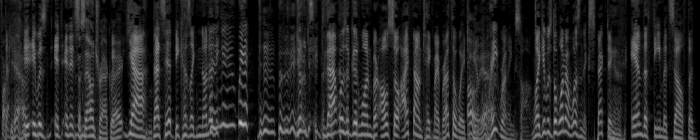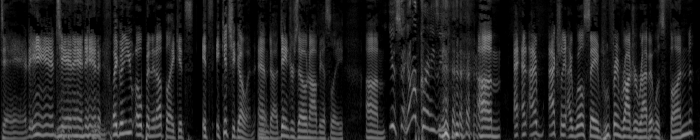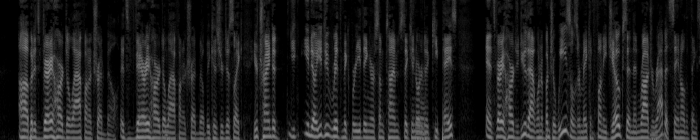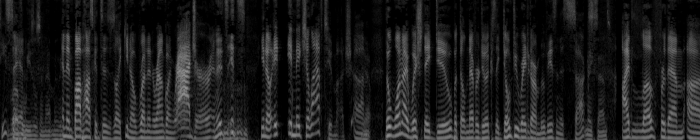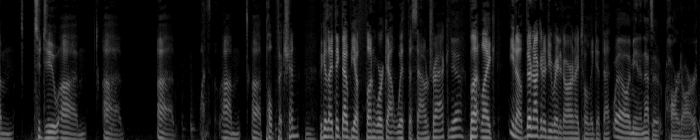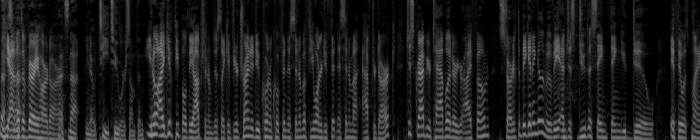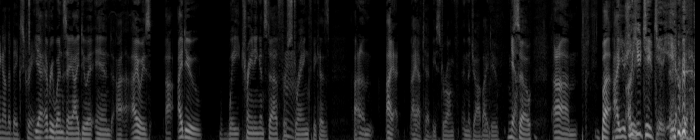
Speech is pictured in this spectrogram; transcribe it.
Fuck That- yeah. It, it was it, and it's it's a soundtrack, right? Yeah, that's it. Because like none of the Dude, that was a good one, but also I found "Take My Breath Away" to be Oh, a yeah. great running song. Like it was the one I wasn't expecting, Yeah. and the theme itself, the like when you open it up, like it's it's it gets you going. And uh, Danger Zone, obviously. Um, You say I'm crazy. um, and, and I actually I will say, Who Framed Roger Rabbit was fun. Uh, but it's very hard to laugh on a treadmill. It's very hard to laugh on a treadmill because you're just like you're trying to you, you know you do rhythmic breathing or sometimes like in order to keep pace, and it's very hard to do that when a bunch of weasels are making funny jokes and then Roger Rabbit's saying all the things he's Love the saying, weasels in that movie. and then Bob Hoskins is like you know running around going Roger, and it's it's you know it it makes you laugh too much. Um, Yep. The one I wish they do, but they'll never do it because they don't do rated R movies, and this sucks. Makes sense. I'd love for them um, to do um, uh, uh, what's um, uh, Pulp Fiction because I think that would be a fun workout with the soundtrack. Yeah. But like you know, they're not going to do rated R, and I totally get that. Well, I mean, and that's a hard R. yeah, not, that's a very hard R. That's not you know T two or something. you know, I give people the option. I'm just like, if you're trying to do quote unquote fitness cinema, if you want to do fitness cinema after dark, just grab your tablet or your iPhone, start at the beginning of the movie, and just do the same thing you do if it was playing on the big screen. Yeah, every Wednesday I do it, and I, I always uh, I do weight training and stuff Hmm. for strength because um I I have to be strong in the job I do. Yeah. So, um, but I usually Oh, you do, do you? Yeah.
